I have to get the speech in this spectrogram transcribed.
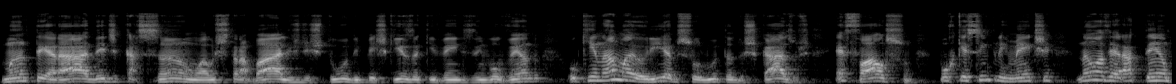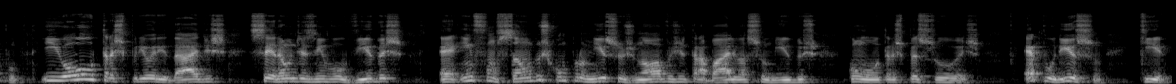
manterá a dedicação aos trabalhos de estudo e pesquisa que vem desenvolvendo, o que, na maioria absoluta dos casos, é falso, porque simplesmente não haverá tempo e outras prioridades serão desenvolvidas é, em função dos compromissos novos de trabalho assumidos com outras pessoas. É por isso que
